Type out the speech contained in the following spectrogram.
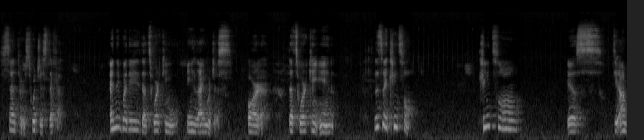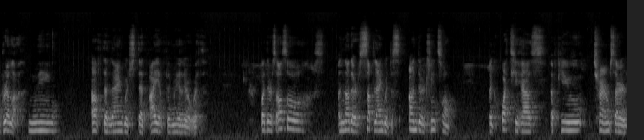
centers, which is different. Anybody that's working in languages or that's working in, let's say, Tlicho. Tlicho is the umbrella name of the language that I am familiar with. But there's also another sub-languages under Tlicho. Like what he has a few terms are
